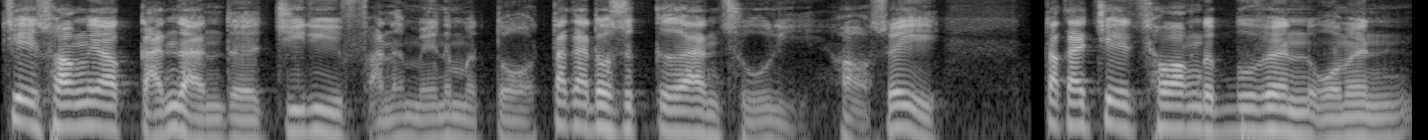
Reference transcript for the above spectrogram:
疥疮要感染的几率反而没那么多，大概都是个案处理，好，所以大概疥疮的部分，我们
